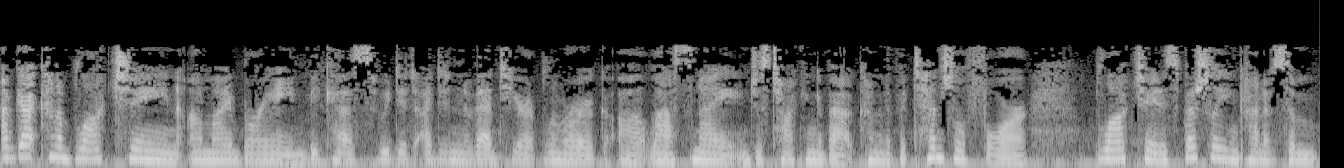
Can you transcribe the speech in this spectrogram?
I've got kind of blockchain on my brain because we did I did an event here at Bloomberg uh, last night and just talking about kind of the potential for blockchain, especially in kind of some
